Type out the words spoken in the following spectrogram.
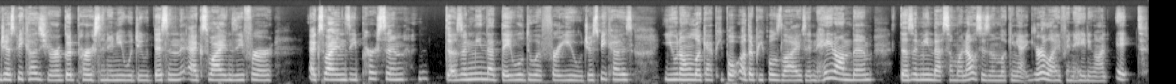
just because you're a good person and you would do this and X, Y, and Z for X, Y, and Z person doesn't mean that they will do it for you. Just because you don't look at people, other people's lives and hate on them, doesn't mean that someone else isn't looking at your life and hating on it.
